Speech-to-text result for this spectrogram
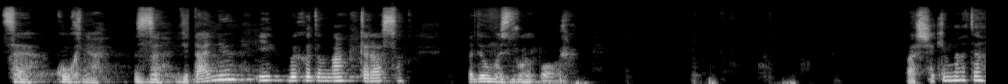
Це кухня з вітальнею і виходом на терасу. Подивимось другий поверх. Перша кімната,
